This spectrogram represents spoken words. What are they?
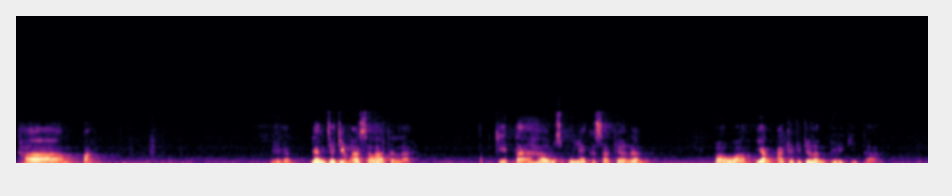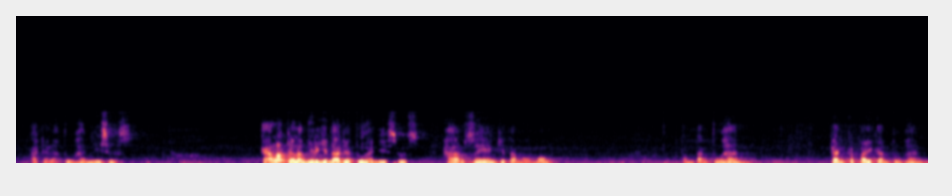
Gampang. Ya kan? Yang jadi masalah adalah kita harus punya kesadaran bahwa yang ada di dalam diri kita adalah Tuhan Yesus. Kalau dalam diri kita ada Tuhan Yesus, harusnya yang kita ngomong tentang Tuhan dan kebaikan Tuhan.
